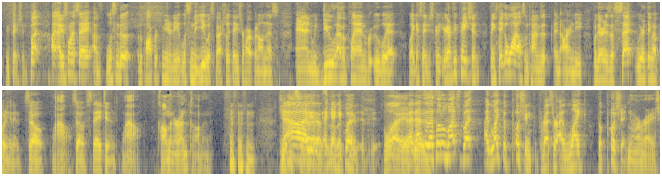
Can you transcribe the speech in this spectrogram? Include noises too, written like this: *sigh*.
Be patient. But I, I just want to say I've listened to the Pauper community, listened to you especially. Thanks for harping on this. And we do have a plan for Oubliette. Like I said, just gonna you're gonna have to be patient. Things take a while sometimes at, in R&D, but there is a set we are thinking about putting it in. So Wow. So stay tuned. Wow. Common or uncommon? *laughs* Now I, uh, get- I can't get quite. it- Boy, that- that's would- that's a little much, but I like the pushing, Professor. I like the pushing. All right.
